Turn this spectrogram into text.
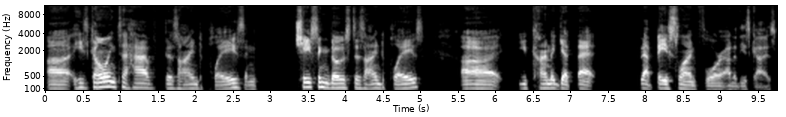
Uh, he's going to have designed plays, and chasing those designed plays, uh, you kind of get that that baseline floor out of these guys,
